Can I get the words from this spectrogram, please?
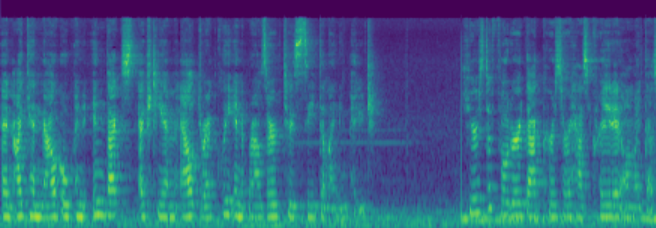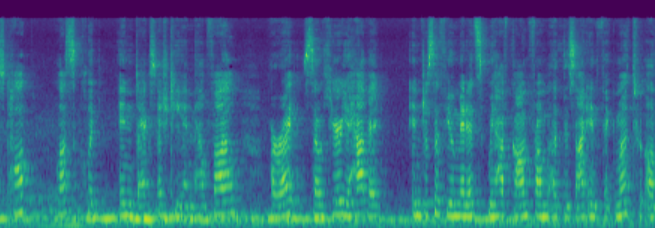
and I can now open index.html directly in the browser to see the landing page. Here's the folder that Cursor has created on my desktop. Let's click index.html file. Alright, so here you have it. In just a few minutes, we have gone from a design in Figma to a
